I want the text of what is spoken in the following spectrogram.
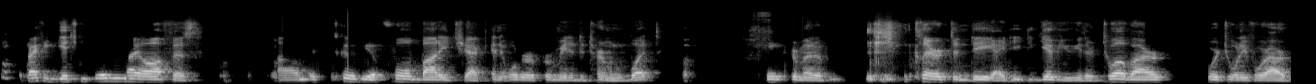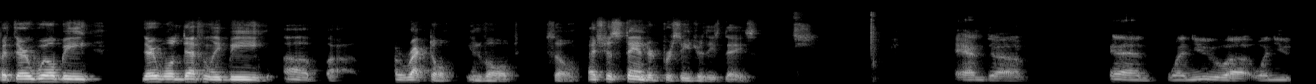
If I could get you in my office, um, it's going to be a full body check in order for me to determine what increment of Claritin D I need to give you, either 12 hour or 24 hour. But there will be, there will definitely be uh, a rectal involved. So that's just standard procedure these days. and uh, and when you uh, when you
